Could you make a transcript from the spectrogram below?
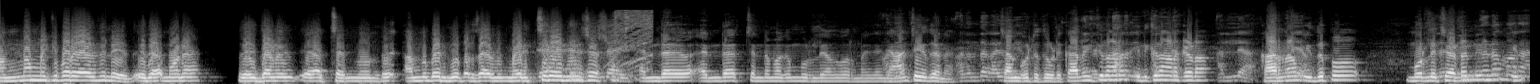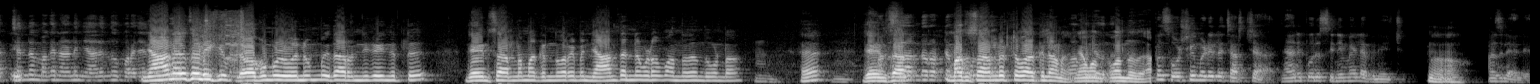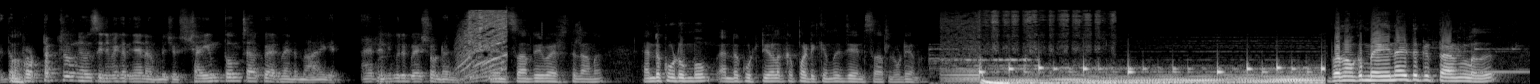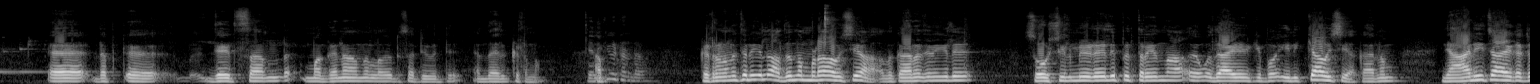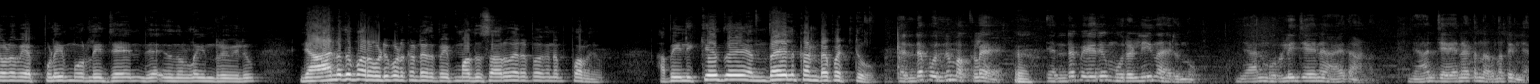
അന്ന് അമ്മയ്ക്ക് പറയായിരുന്നില്ലേ ഇത് മോനെ ഇതാണ് അച്ഛൻ കൊണ്ട് അന്ന് പരിചയപ്പെടുത്തായിരുന്നു മരിച്ചു കഴിഞ്ഞതിന് ശേഷം എന്റെ എന്റെ അച്ഛന്റെ മകൻ മുരളി എന്ന് പറഞ്ഞു കഴിഞ്ഞാൽ ഞാൻ ചെയ്തതാണ് ചങ്കുറ്റത്തോടി. കാരണം എനിക്ക് എനിക്ക് നാണക്കേടാ. കാരണം ഇതിപ്പോ മുരളിച്ചേട്ടൻ ഞാനത് തെളിയിക്കും. ലോകം മുഴുവനും ഇത് അറിഞ്ഞു കഴിഞ്ഞിട്ട് ജയൻ സാറിന്റെ മകൻ എന്ന് പറയുമ്പോ ഞാൻ തന്നെ ഇവിടെ വന്നത് എന്തുകൊണ്ടാ? ഏഹ് ജയൻ സാർ സാറിന്റെ ഒരൊറ്റ മധു സാറിന്റെ ഒറ്റ വാക്കിലാണ് ഞാൻ വന്നത്. അപ്പൊ സോഷ്യൽ മീഡിയയിലെ ചർച്ച ഞാനിപ്പോ ഒരു സിനിമയിൽ അഭിനയിച്ചു. മനസ്സിലായില്ലേ? ദ പ്രൊട്ടക്ടർ ഞാൻ സിനിമയ്ക്ക് ഞാൻ അഭിനയിച്ചു. ഷൈം തോം ചാക്കോ ആയിരുന്നു എന്റെ നായകൻ. ആയിട്ട് എനിക്കൊരു വേഷം ഉണ്ടായിരുന്നു. ജയൻ സാറിന്റെ വേഷത്തിലാണ് എന്റെ കുടുംബവും എന്റെ കുട്ടികളൊക്കെ പഠിക്കുന്നത് ജയൻ സാറിലൂടെയാണ്. ഇപ്പൊ നമുക്ക് മെയിനായിട്ട് കിട്ടാനുള്ളത് ജയൻ സാറിന്റെ മകനാന്നുള്ള ഒരു സർട്ടിഫിക്കറ്റ് എന്തായാലും കിട്ടണം. കിട്ടണമെന്ന് വെച്ചിട്ടുണ്ടെങ്കിൽ അത് നമ്മുടെ ആവശ്യമാണ് അത് കാരണം വെച്ചിട്ടുണ്ടെങ്കിൽ സോഷ്യൽ മീഡിയയിൽ ഇപ്പോൾ ഇത്രയും ഇതായിരിക്കുമ്പോൾ എനിക്ക് ആവശ്യമാണ് കാരണം ഞാൻ ഈ ചായ കച്ചവടം എപ്പോഴും മുരളി ജയൻ ജയ- എന്നുള്ള ഇന്റർവ്യൂവിലും ഞാനത് മറുപടി കൊടുക്കേണ്ടത് ഇപ്പോൾ മധു സാറ് വരെ ഇപ്പോൾ അങ്ങനെ പറഞ്ഞു. അപ്പം എനിക്കത് എന്തായാലും കണ്ടേ പറ്റുമോ എന്റെ പൊന്നു മക്കളെ എന്റെ പേര് മുരളി എന്നായിരുന്നു ഞാൻ മുരളി ജയൻ ആയതാണ് ഞാൻ ജയനായിട്ട് നടന്നിട്ടില്ല.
